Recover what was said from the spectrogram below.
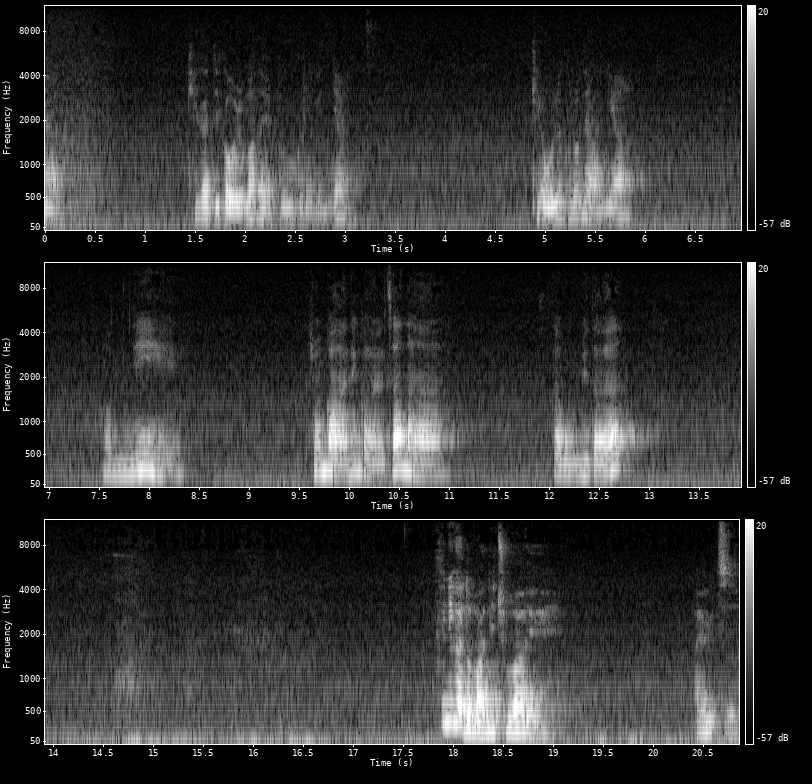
야, 걔가 네가 얼마나 예쁘면 그러겠냐? 걔 원래 그런 애 아니야. 언니 그런 거 아닌 거 알잖아 나 못 믿어요? 훈이가 너 많이 좋아해. 알지?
